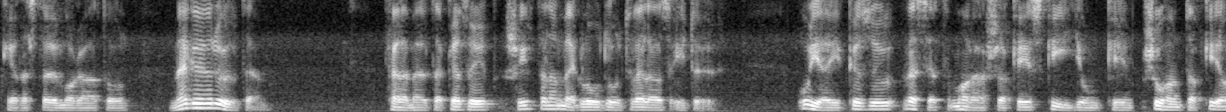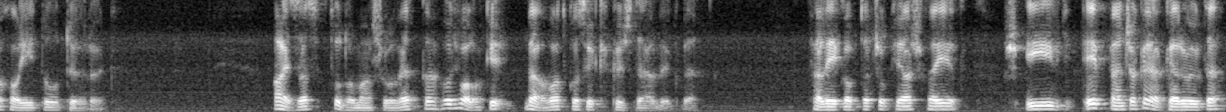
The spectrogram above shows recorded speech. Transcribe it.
kérdezte ő magától. Megőrültem? Felemelte kezét, sírtelen meglódult vele az idő. Ujjai közül veszett marásra kész kígyónként suhantak ki a hajító török. Isaac tudomásul vette, hogy valaki beavatkozik küzdelmükbe. Felé kapta csukjás fejét, s így éppen csak elkerülte,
